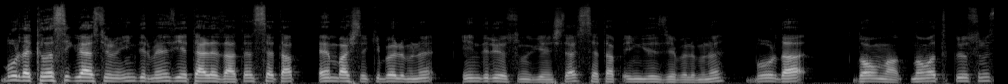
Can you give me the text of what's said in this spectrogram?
Burada klasik versiyonu indirmeniz yeterli zaten. Setup en baştaki bölümünü indiriyorsunuz gençler. Setup İngilizce bölümünü. Burada Download Nova tıklıyorsunuz.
